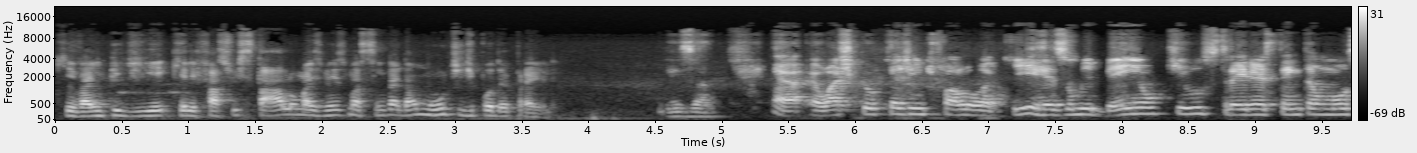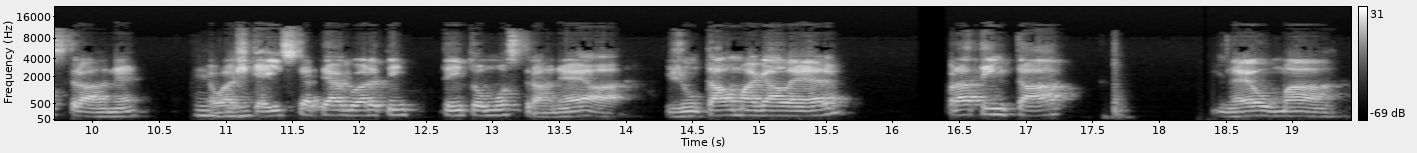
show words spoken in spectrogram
que vai impedir que ele faça o estalo, mas mesmo assim vai dar um monte de poder para ele. Exato. É, eu acho que o que a gente falou aqui resume bem o que os trailers tentam mostrar, né? Uhum. Eu acho que é isso que até agora tem, tentou mostrar, né? A juntar uma galera para tentar né, uma,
